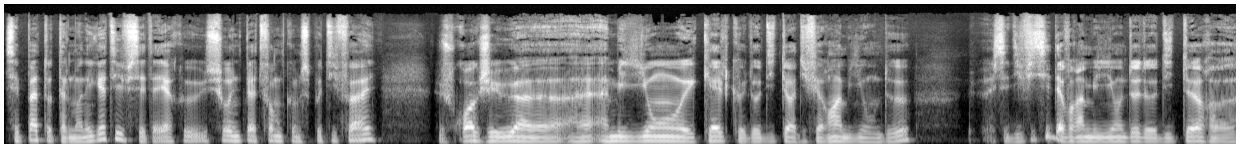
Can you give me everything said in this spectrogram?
c'est pas totalement négatif. C'est-à-dire que sur une plateforme comme Spotify, je crois que j'ai eu un, million et quelques d'auditeurs différents, un million deux. C'est difficile d'avoir un million deux d'auditeurs euh,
